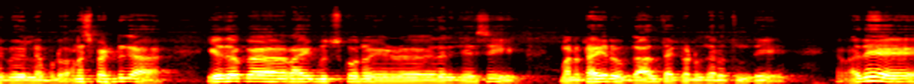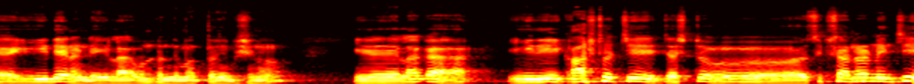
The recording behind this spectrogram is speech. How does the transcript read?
ఇంకో వెళ్ళినప్పుడు అన్ఎక్స్పెక్టెడ్గా ఏదో ఒక రాయి గుచ్చుకొని ఏదైనా చేసి మన టైరు గాలి తగ్గడం జరుగుతుంది. అదే ఇదేనండి ఇలా ఉంటుంది మొత్తం ఈ మిషను. ఇలాగా ఇది కాస్ట్ వచ్చి జస్ట్ సిక్స్ హండ్రెడ్ నుంచి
